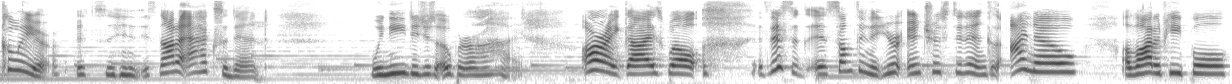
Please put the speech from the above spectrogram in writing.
clear. It's it's not an accident. We need to just open our eyes. All right, guys. Well, if this is- is something that you're interested in, because I know a lot of people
